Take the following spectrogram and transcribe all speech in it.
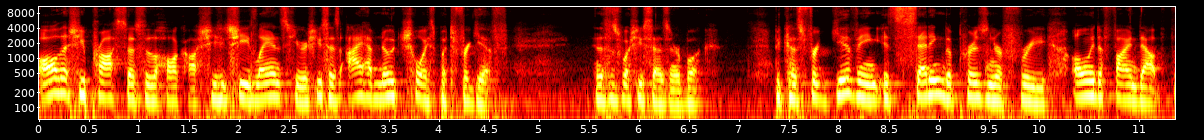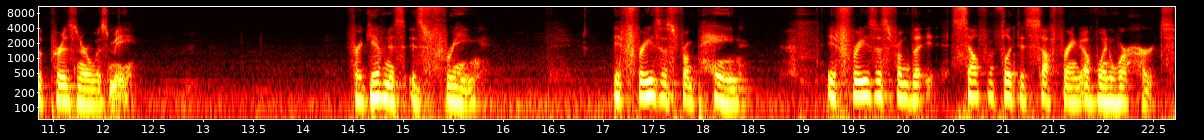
all that she processed through the Holocaust, she, she lands here. She says, I have no choice but to forgive. And this is what she says in her book. Because forgiving is setting the prisoner free, only to find out that the prisoner was me. Forgiveness is freeing, it frees us from pain, it frees us from the self inflicted suffering of when we're hurt.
